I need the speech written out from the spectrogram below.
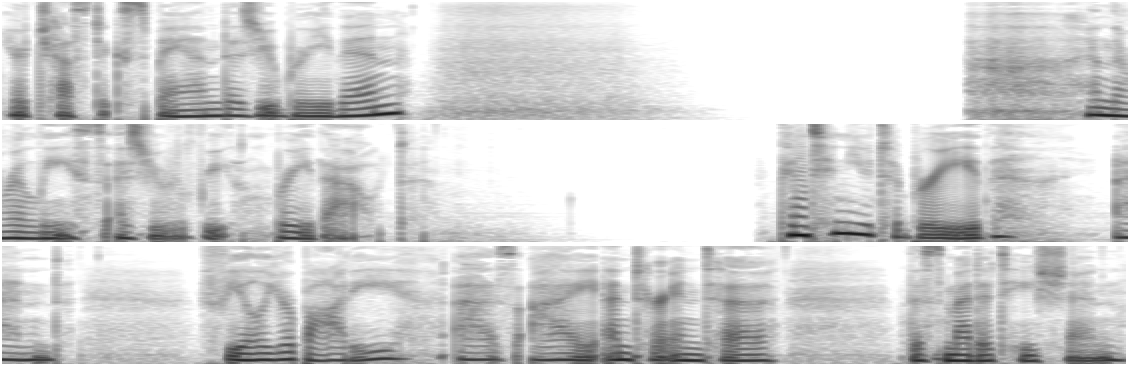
your chest expand as you breathe in and the release as you re- breathe out. Continue to breathe and feel your body as I enter into this meditation.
